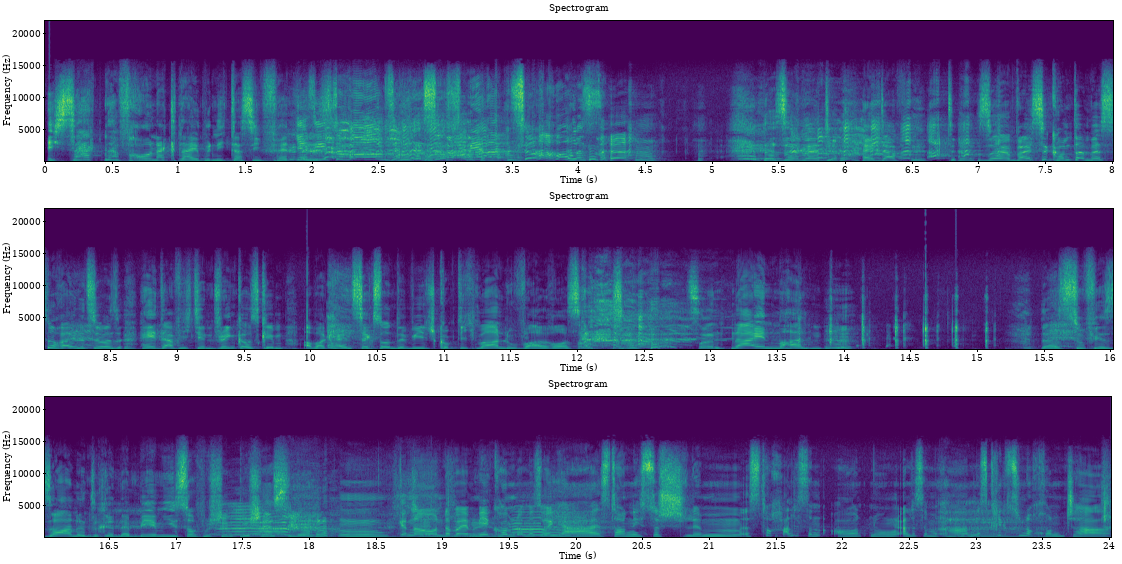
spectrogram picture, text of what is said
Ich sag einer Frau in der Kneipe nicht, dass sie fett Ja, ist. siehst du, du es mir dann zu Hause. Das ist immer, hey, darf, so, weißt du, kommt am besten noch eine zu mir und so, hey, darf ich dir einen Drink ausgeben? Aber kein Sex on the Beach, guck dich mal an, du Walraus. So, nein, Mann. Da ist zu viel Sahne drin. Der BMI ist doch bestimmt beschissen, oder? Genau, und bei mir kommt immer so, ja, ist doch nicht so schlimm. Ist doch alles in Ordnung, alles im Rahmen, das kriegst du noch runter.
